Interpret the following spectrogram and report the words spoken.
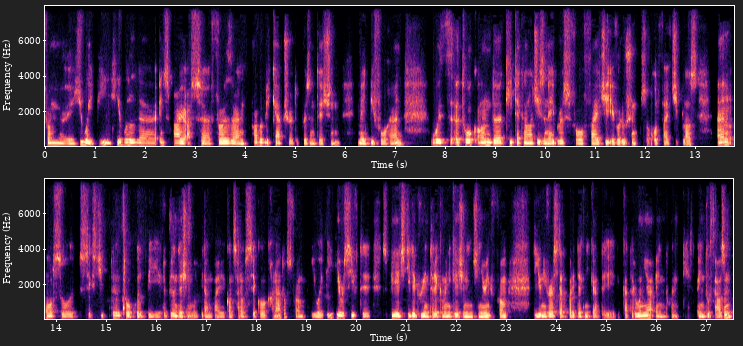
from UAB. Uh, he will uh, inspire us uh, further and probably capture the presentation made beforehand with a talk on the key technologies enablers for 5G evolution, so-called 5G plus, and also 6G. The talk will be, the presentation will be done by Gonzalo Seco Granados from UAB. He received his PhD degree in telecommunication engineering from the Universitat Politècnica de Catalunya in, 20, in 2000,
